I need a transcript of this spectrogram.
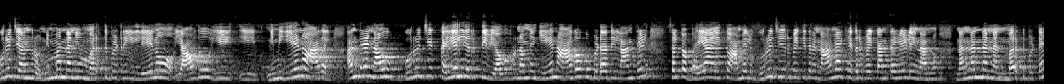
ಗುರುಜಿ ಅಂದರು, ನಿಮ್ಮನ್ನು ನೀವು ಮರೆತು ಬಿಡ್ರಿ, ಇಲ್ಲೇನೋ ಯಾವುದೋ ಈ ಈ ನಿಮಗೇನು ಆಗಲ್ಲ. ಅಂದರೆ ನಾವು ಗುರುಜಿ ಕೈಯಲ್ಲಿ ಇರ್ತೀವಿ, ಅವರು ನಮಗೆ ಏನು ಆಗೋಕ್ಕೂ ಬಿಡೋದಿಲ್ಲ ಅಂಥೇಳಿ ಸ್ವಲ್ಪ ಭಯ ಆಯಿತು. ಆಮೇಲೆ ಗುರುಜಿ ಇರಬೇಕಿದ್ರೆ ನಾವ್ಯಾಕೆ ಹೆದರ್ಬೇಕಂತ ಹೇಳಿ ನಾನು ನನ್ನನ್ನು ನಾನು ಮರೆತು ಬಿಟ್ಟೆ.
